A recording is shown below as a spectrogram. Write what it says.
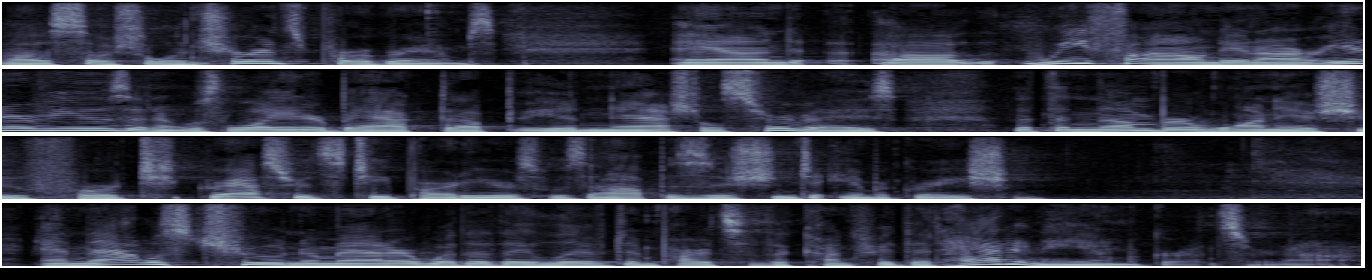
uh, social insurance programs. And uh, we found in our interviews, and it was later backed up in national surveys, that the number one issue for t- grassroots Tea Partiers was opposition to immigration. And that was true no matter whether they lived in parts of the country that had any immigrants or not.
